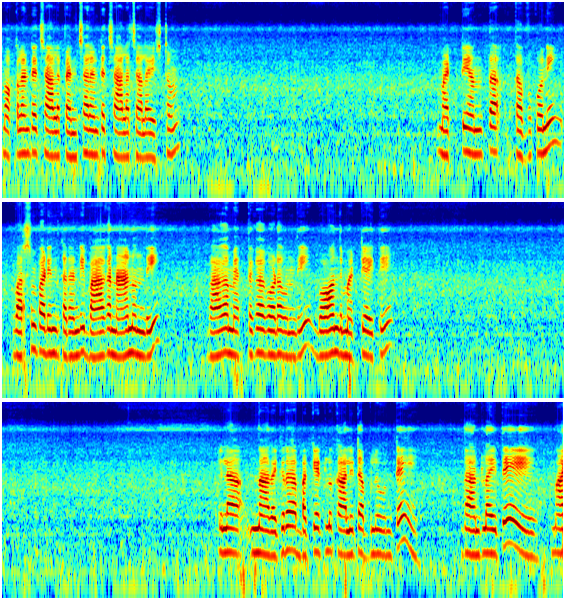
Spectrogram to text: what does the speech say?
మొక్కలంటే చాలా పెంచాలంటే చాలా చాలా ఇష్టం. మట్టి అంతా తవ్వుకొని వర్షం పడింది కదండి బాగా నానుంది. బాగా మెత్తగా కూడా ఉంది. బాగుంది మట్టి అయితే. ఇలా నా దగ్గర బకెట్లు ఖాళీ టబ్బులు ఉంటే దాంట్లో అయితే మా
